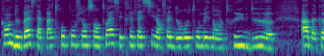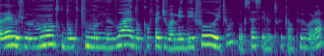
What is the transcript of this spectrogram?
quand de base, t'as pas trop confiance en toi, c'est très facile en fait de retomber dans le truc de euh, ah bah quand même, je me montre, donc tout le monde me voit, donc en fait, je vois mes défauts et tout. Donc ça, c'est le truc un peu, voilà.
